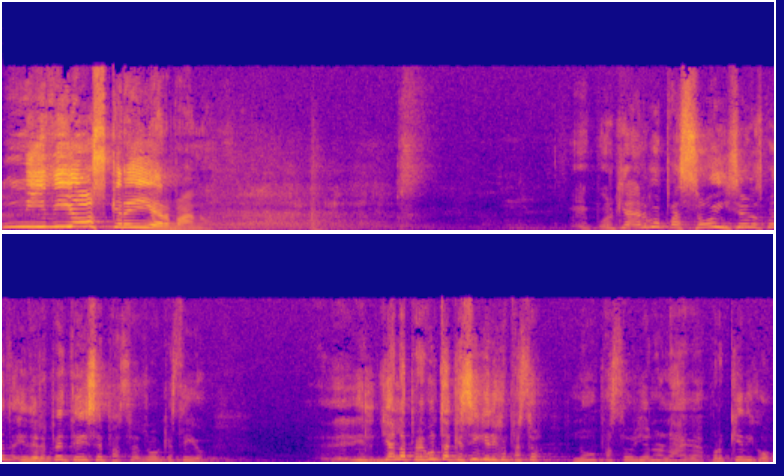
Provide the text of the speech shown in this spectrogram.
Ni Dios creía, hermano. Porque algo pasó y hicieron las cuentas. Y de repente dice el pastor Rubén Castillo. Ya la pregunta que sigue, dijo pastor, no, pastor, ya no la haga. ¿Por qué? Dijo,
